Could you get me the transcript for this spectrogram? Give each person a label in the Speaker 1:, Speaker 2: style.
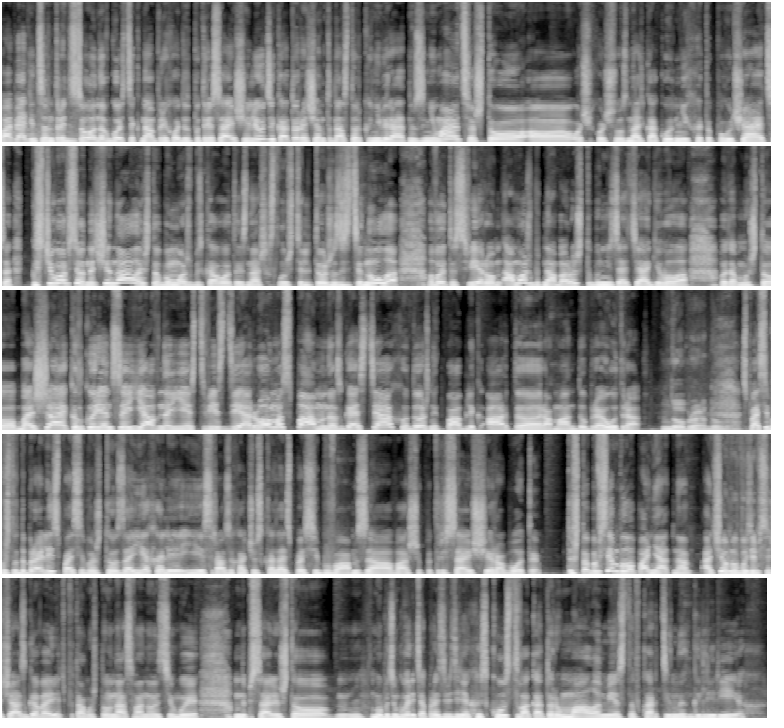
Speaker 1: По пятницам традиционно в гости к нам приходят потрясающие люди, которые чем-то настолько невероятно занимаются, что э, очень хочется узнать, как у них это получается. С чего все начиналось, чтобы, может быть, кого-то из наших слушателей тоже затянуло в эту сферу, а может быть, наоборот, чтобы не затягивало, потому что большая конкуренция явно есть везде. Рома Спам у нас в гостях, художник паблик-арт. Э, Роман, доброе утро.
Speaker 2: Доброе, доброе.
Speaker 1: Спасибо, что добрались, спасибо, что заехали, и сразу хочу сказать спасибо вам за ваши потрясающие работы. Чтобы всем было понятно, о чем мы будем сейчас говорить, потому что у нас в анонсе мы написали, что мы будем говорить о произведениях искусства, которым мало места в картинных галереях.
